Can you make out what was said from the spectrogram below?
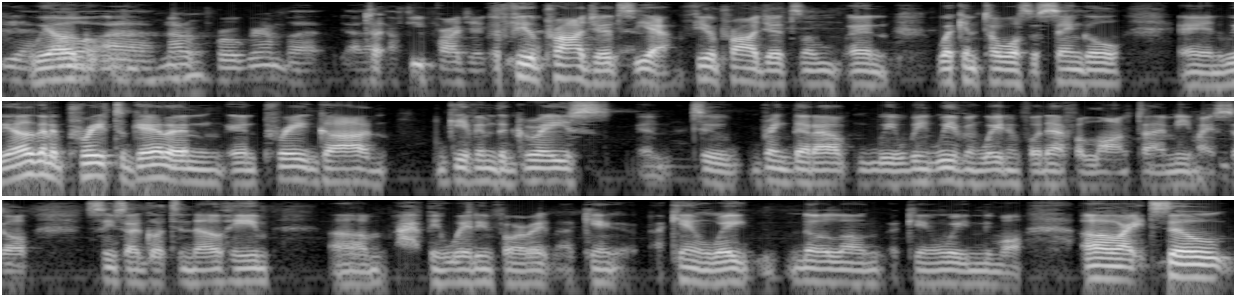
Yeah. We are well, go- uh, not a program, but uh, a few projects. a few yeah. projects, yeah, a few projects, and, and working towards a single. And we are going to pray together and, and pray God give him the grace and to bring that out. We, we we've been waiting for that for a long time. Me myself, since I got to know him, um, I've been waiting for it. I can't I can't wait no long. I can't wait anymore. All right, so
